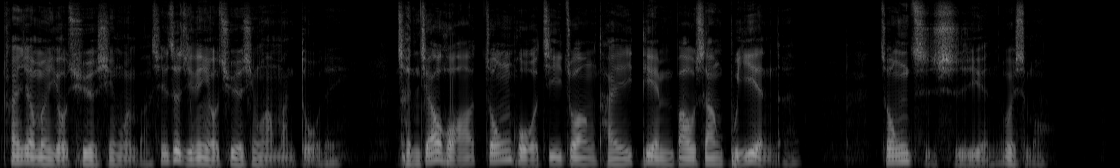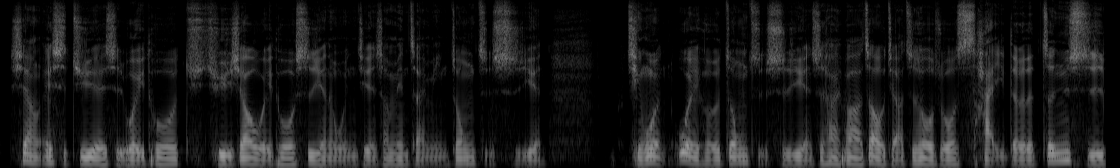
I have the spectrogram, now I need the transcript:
看一下有没有有趣的新闻吧。其实这几天有趣的新闻蛮多的。陈娇华中火机装，台电包商不验了，终止试验。为什么？向 SGS 委托取消委托试验的文件上面载明终止试验。请问为何终止试验？是害怕造假之后所采得的真实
